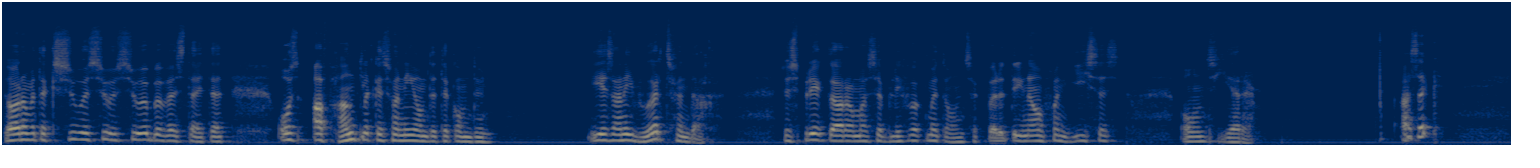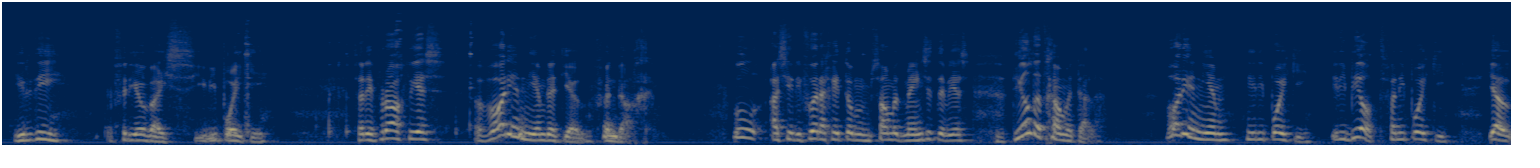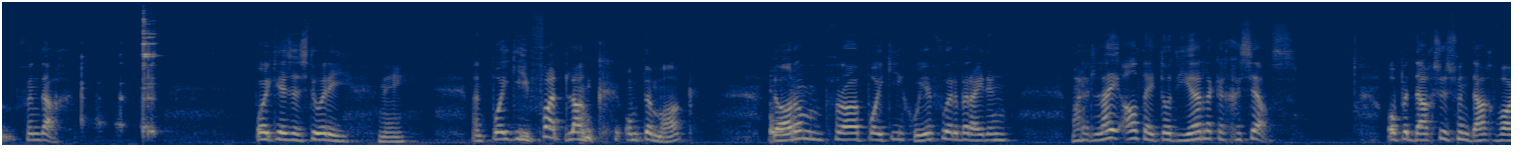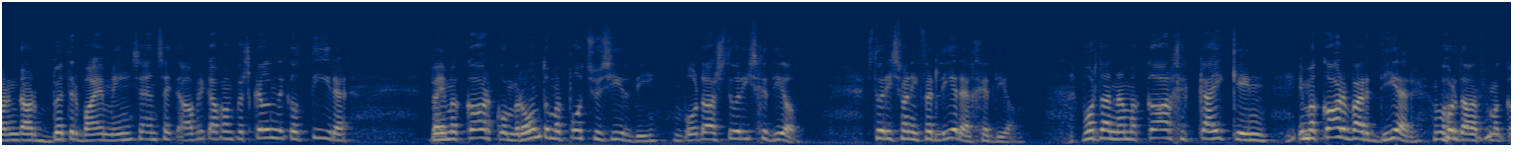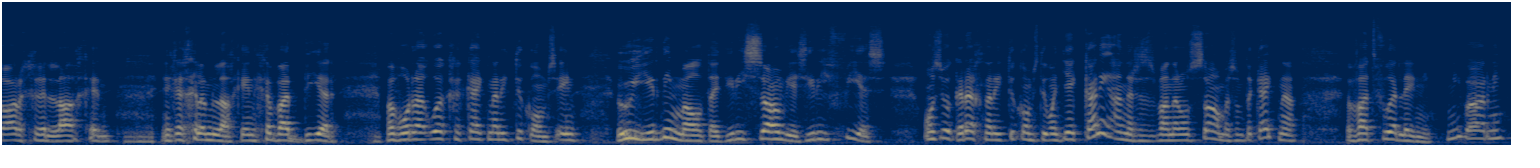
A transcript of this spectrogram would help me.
Daarom het ek so so so bewustheid dat ons afhanklik is van u om dit te kom doen. U is aan die woord vandag. So spreek daarom asseblief ook met ons. Ek bid dit in die naam van Jesus ons Here. As ek hierdie vir jou wys, hierdie potjie. Sal die vraag wees, Waarheen neem dit jou vandag? Wel, as jy die voorreg het om saam met mense te wees, deel dit gou met hulle. Waarheen neem hierdie potjie, hierdie beeld van die potjie jou vandag? Potjie is 'n storie, nê? Nee, want potjie vat lank om te maak. Daarom vra 'n potjie goeie voorbereiding, maar dit lei altyd tot heerlike gesels. Op 'n dag soos vandag waarin daar bitter baie mense in Suid-Afrika van verskillende kulture bymekaar kom rondom 'n pot soos hierdie, word daar stories gedeel. Stories van die verlede gedeel. Word daar na mekaar gekyk en en mekaar waardeer. Word daar vir mekaar gelag en en geglimlag en gewaardeer. Maar word daar ook gekyk na die toekoms en hoe hierdie maaltyd, hierdie saamwees, hierdie fees ons ook rig na die toekoms toe want jy kan nie anders as wanneer ons saam is om te kyk na wat voorlê nie. Nie waar nie?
